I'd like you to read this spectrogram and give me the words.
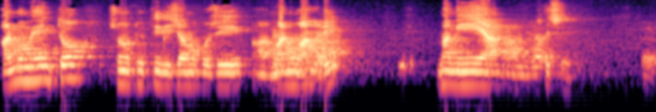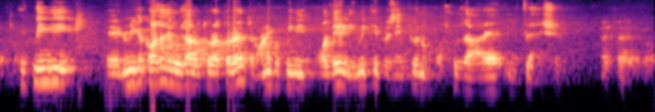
Al momento sono tutti, diciamo così, eh, manuali, Mamiya, Mamiya. sì. Certo. e quindi eh, l'unica cosa devo usare l'otturatore elettronico, quindi ho dei limiti, per esempio non posso usare il flash. Eh, certo.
